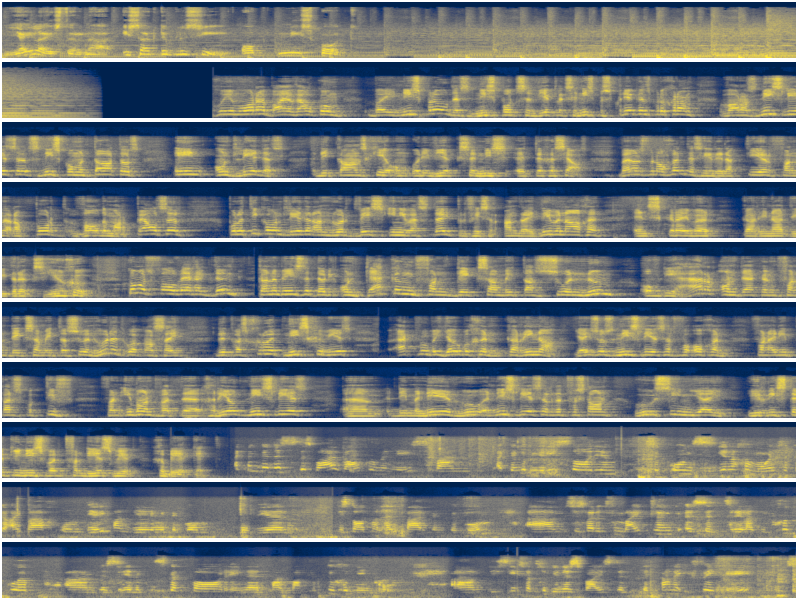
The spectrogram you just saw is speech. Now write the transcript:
Jy luister na Isak Du Plessis op Nieuwspot. Goeiemôre, baie welkom by Nuusbril. Dis Nuuspot se weeklikse nuusbesprekingsprogram waar ons nuuslesers, nuuskommentators en ontleeders die kans gee om oor die week se nuus eh, te gesels. By ons vanoggend is die redakteur van Rapport Waldemar Pelser, politieke ontleder aan Noordwes Universiteit professor Andrei Dievenage en skrywer Karina Diedriks Hugo. Kom ons val weg. Ek dink kan 'n mens dit nou die ontdekking van dexamethasone noem of die herontdekking van dexamethasone, hoe dit ook al sê, dit was groot nuus geweest. Ek wil by jou begin, Karina. Jy's ons nuusleser vanoggend vanuit die perspektief van iemand wat uh, gereeld nuus lees um, die manier hoe 'n nuusleser dit verstaan, hoe sien jy hierdie stukkie nuus wat van dese week gebreek het? Ek dink dit is dis baie welkome nuus want ek dink op hierdie stadium soek ons enige moontlike uitweg om deur die pandemie te kom probeer die staat van inperking te kom. Ehm um, soos wat dit vir my klink, is dit relatief goedkoop. Ehm um, dis redelik beskikbaar en dit kan maklik toegedien word. Ehm um, die studies wat gedoen is wys dit dit kan 'n effek hê.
